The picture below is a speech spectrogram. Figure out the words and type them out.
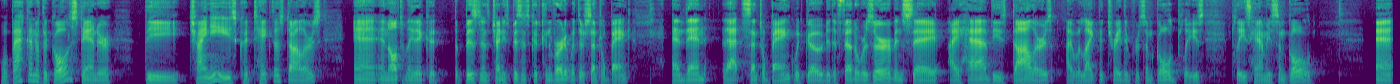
Well, back under the gold standard, the Chinese could take those dollars and, and ultimately they could, the business, the Chinese business could convert it with their central bank. And then that central bank would go to the Federal Reserve and say, I have these dollars. I would like to trade them for some gold, please please hand me some gold. And,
